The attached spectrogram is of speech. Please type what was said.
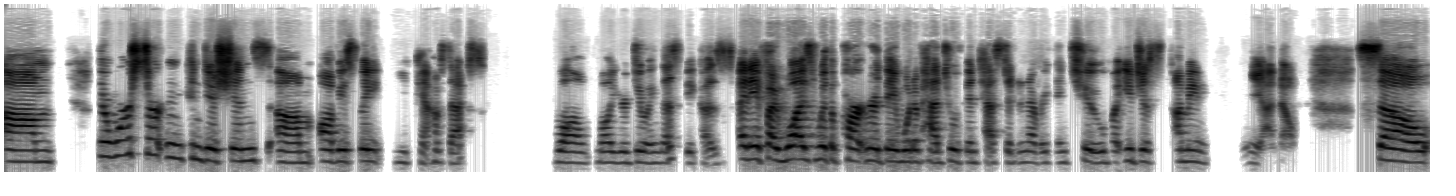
Um, there were certain conditions. Um, obviously, you can't have sex while while you're doing this because and if I was with a partner, they would have had to have been tested and everything too. But you just, I mean, yeah, no. So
